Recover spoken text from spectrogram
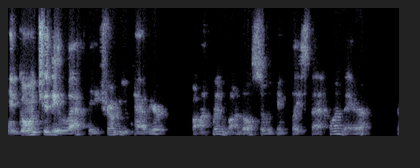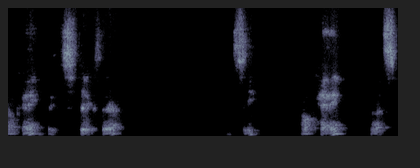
and going to the left atrium, you have your Bachmann bundle, so we can place that one there. Okay, it sticks there. Let's see. Okay, let's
